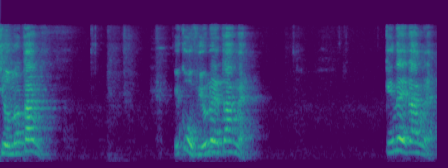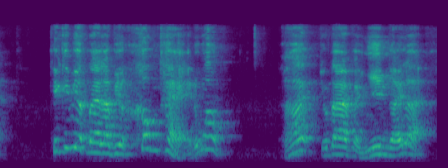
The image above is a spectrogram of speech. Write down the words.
trường nó tăng cái cổ phiếu này tăng này cái này tăng này thì cái việc này là việc không thể đúng không? Đấy chúng ta phải nhìn thấy là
